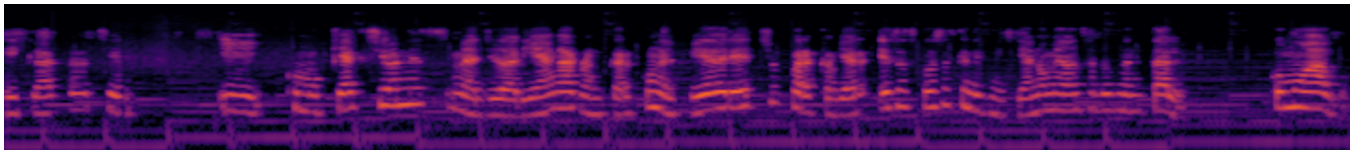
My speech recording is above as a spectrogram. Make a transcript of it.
Sí, claro, sí. ¿Y como qué acciones me ayudarían a arrancar con el pie derecho para cambiar esas cosas que en definitiva no me dan salud mental? ¿Cómo hago?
